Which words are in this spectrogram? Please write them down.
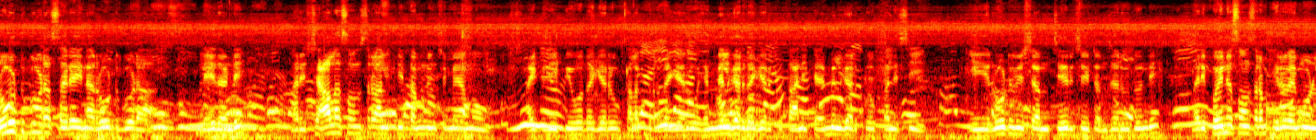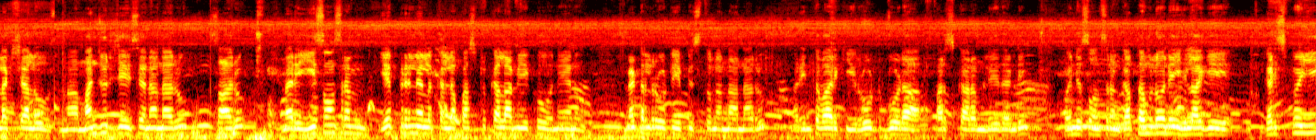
రోడ్డు కూడా సరైన రోడ్డు కూడా లేదండి. మరి చాలా సంవత్సరాల క్రితం నుంచి మేము ఐటీడీపీఓ దగ్గర కలెక్టర్ దగ్గర ఎమ్మెల్యే గారి దగ్గర స్థానిక ఎమ్మెల్యే గారితో కలిసి ఈ రోడ్డు విషయం చేరు చేయటం జరుగుతుంది. మరి పోయిన సంవత్సరం ఇరవై మూడు లక్షలు నా- మంజూరు చేశానన్నారు సారు. మరి ఈ సంవత్సరం ఏప్రిల్ నెల కల్లా ఫస్ట్ కల్లా మీకు నేను మెటల్ రోడ్ వేపిస్తున్నాను అన్నారు మరి ఇంతవరకు ఈ రోడ్డు కూడా పరిష్కారం లేదండి. పోయిన సంవత్సరం గతంలోనే ఇలాగే గడిచిపోయి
